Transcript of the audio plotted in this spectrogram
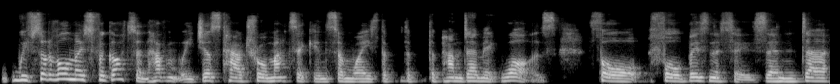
we've sort of almost forgotten, haven't we, just how traumatic in some ways the, the, the pandemic was for for businesses and uh,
